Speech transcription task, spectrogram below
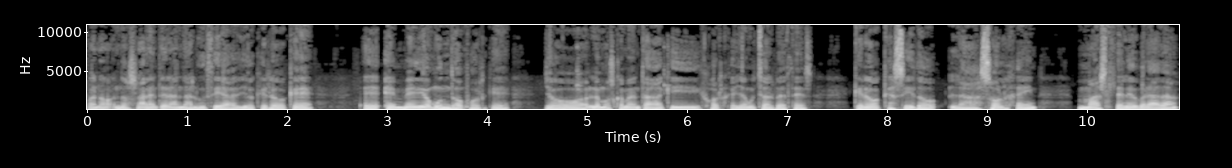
Bueno, no solamente en Andalucía, yo creo que eh, en medio mundo, porque yo lo hemos comentado aquí, Jorge, ya muchas veces, creo que ha sido la Solheim más celebrada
